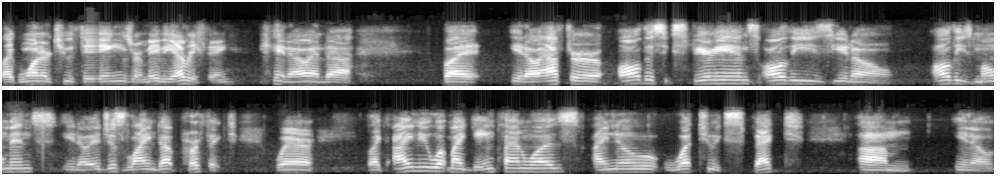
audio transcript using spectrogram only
like one or two things or maybe everything, you know, and, uh, but you know, after all this experience, all these, you know, all these moments, you know, it just lined up perfect where like I knew what my game plan was. I know what to expect. Um, you know,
